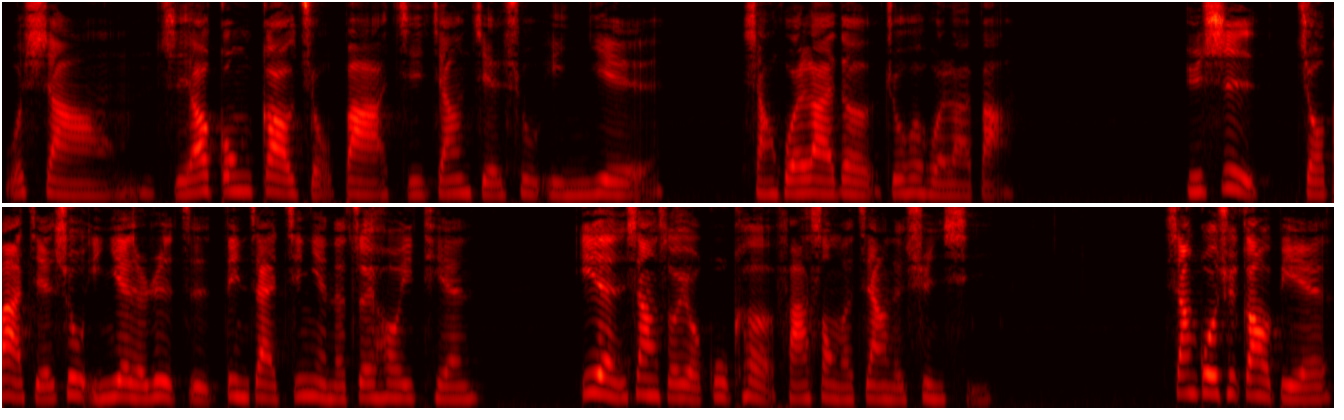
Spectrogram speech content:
我想，只要公告酒吧即将结束营业，想回来的就会回来吧。于是，酒吧结束营业的日子定在今年的最后一天。伊恩向所有顾客发送了这样的讯息。向过去告别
